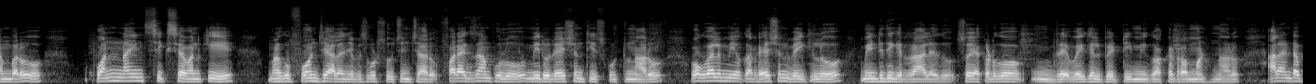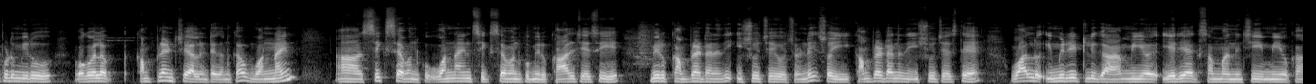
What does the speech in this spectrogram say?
number one nine six సెవెన్కి మనకు ఫోన్ చేయాలని చెప్పేసి కూడా సూచించారు. ఫర్ ఎగ్జాంపుల్ మీరు రేషన్ తీసుకుంటున్నారు. ఒకవేళ మీ యొక్క రేషన్ వెహికల్ మీ ఇంటి దగ్గర రాలేదు సో ఎక్కడికో వెహికల్ పెట్టి మీకు అక్కడ రమ్మంటున్నారు. అలాంటప్పుడు మీరు ఒకవేళ కంప్లైంట్ చేయాలంటే కనుక వన్ నైన్ సిక్స్ సెవెన్కు వన్ నైన్ సిక్స్ సెవెన్కు మీరు కాల్ చేసి మీరు కంప్లైంట్ అనేది ఇష్యూ చేయవచ్చు అండి సో ఈ కంప్లైంట్ అనేది ఇష్యూ చేస్తే వాళ్ళు ఇమీడియట్లీగా మీ ఏరియాకి సంబంధించి మీ యొక్క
